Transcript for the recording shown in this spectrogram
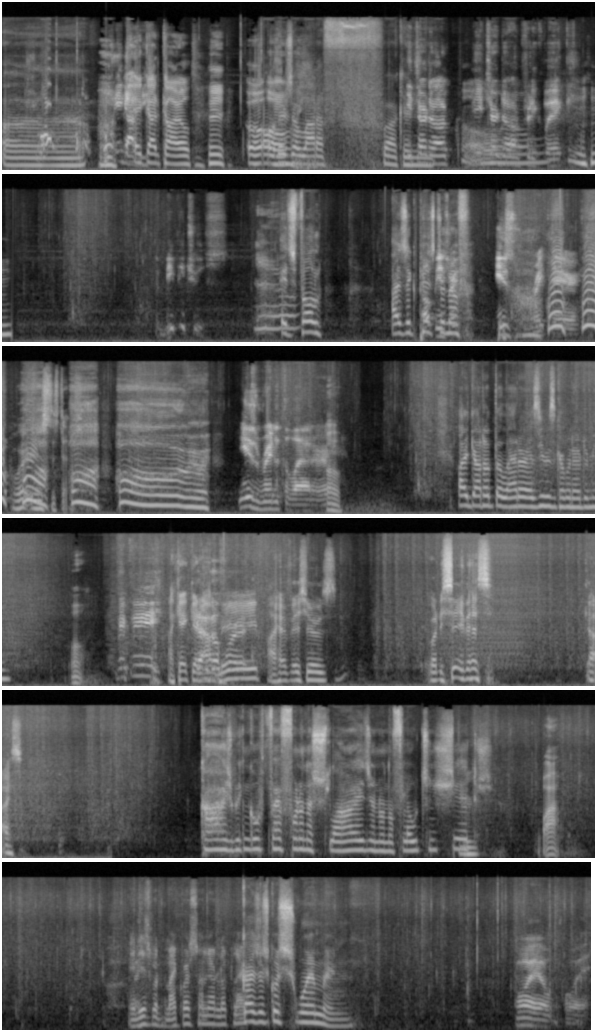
Uh. Oh, he got Hey, me. got Kyle. Hey. Oh, Oh, there's a lot of fucking. He turned on. He turned Oh, on pretty no. quick. Mhm. The BP juice. It's full. Isaac pissed Oh, he's right- enough. He's right there. Where is the steps? Oh, oh, He's right at the ladder. Oh. I got up the ladder as he was coming after me. Oh. BP. I can't get out. go for it. I have issues. What do you say this? Guys. Guys, we can go have fun on the slides and on the floats and shit. Wow. Is this what Microsoft look like? Guys, let's go swimming. Boy, oh boy.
